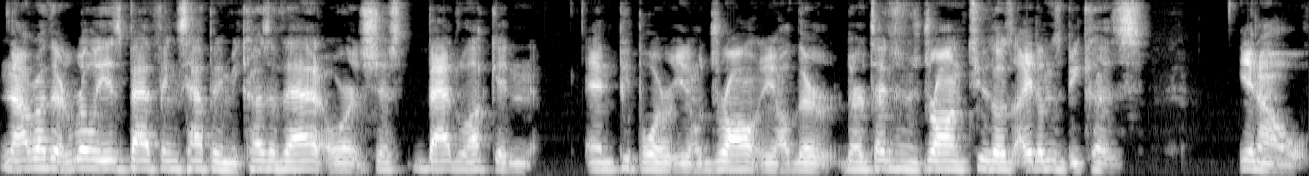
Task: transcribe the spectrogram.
Now, whether it really is bad things happening because of that, or it's just bad luck and and people are you know drawn you know their their attention is drawn to those items because you know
